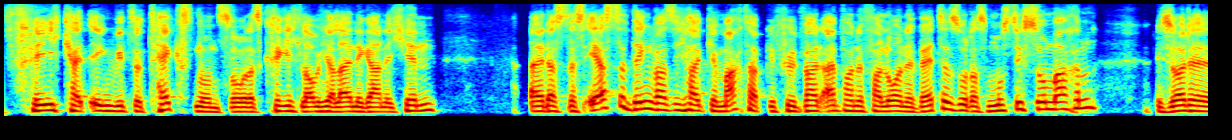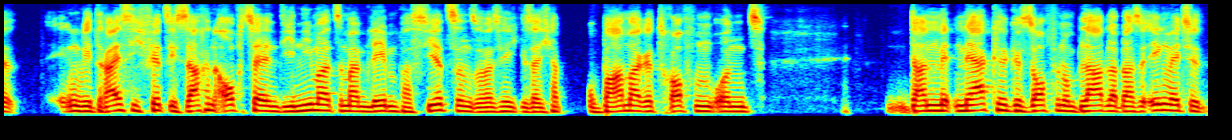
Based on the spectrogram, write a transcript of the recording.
Fähigkeit irgendwie zu texten und so. Das kriege ich, glaube ich, alleine gar nicht hin. Äh, das, das erste Ding, was ich halt gemacht habe, gefühlt, war halt einfach eine verlorene Wette. So, das musste ich so machen. Ich sollte irgendwie 30, 40 Sachen aufzählen, die niemals in meinem Leben passiert sind. So was ich gesagt, ich habe Obama getroffen und dann mit Merkel gesoffen und bla bla bla, so irgendwelche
